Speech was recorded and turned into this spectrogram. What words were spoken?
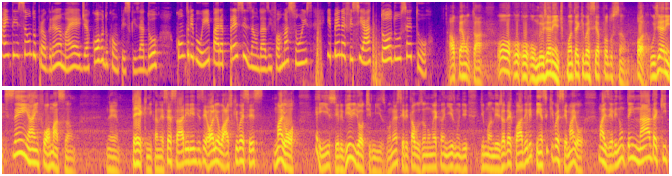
A intenção do programa é, de acordo com o pesquisador, contribuir para a precisão das informações e beneficiar todo o setor. Ao perguntar, ô, ô, ô, meu gerente, quanto é que vai ser a produção? Ora, o gerente, sem a informação né, técnica necessária, iria dizer, olha, eu acho que vai ser maior. É isso, ele vive de otimismo, né? Se ele está usando um mecanismo de, de manejo adequado, ele pensa que vai ser maior. Mas ele não tem nada que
